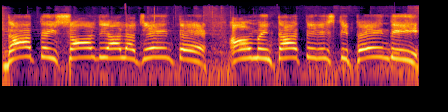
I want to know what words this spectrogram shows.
Date i soldi alla gente! aumentate gli stipendi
